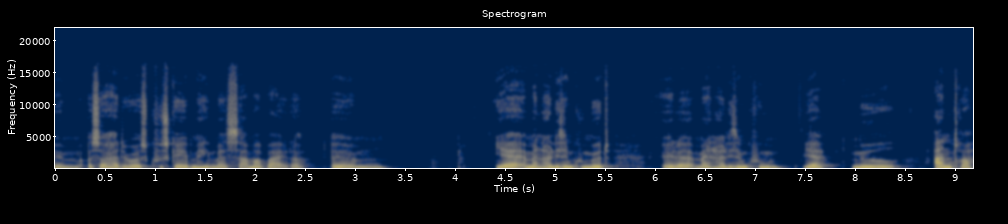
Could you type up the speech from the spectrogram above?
Øhm, og så har det jo også kunne skabe en hel masse samarbejder. Øhm, ja, at man har ligesom kunne møde, eller man har ligesom kunne ja, møde andre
